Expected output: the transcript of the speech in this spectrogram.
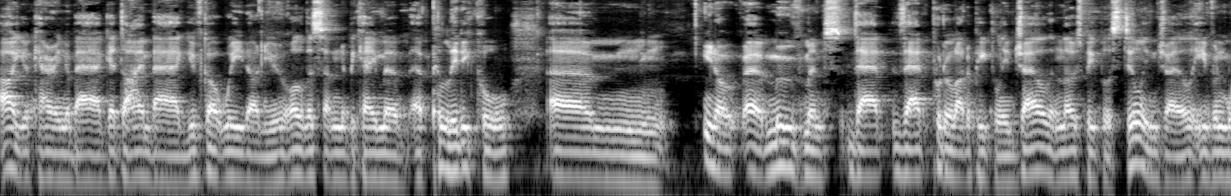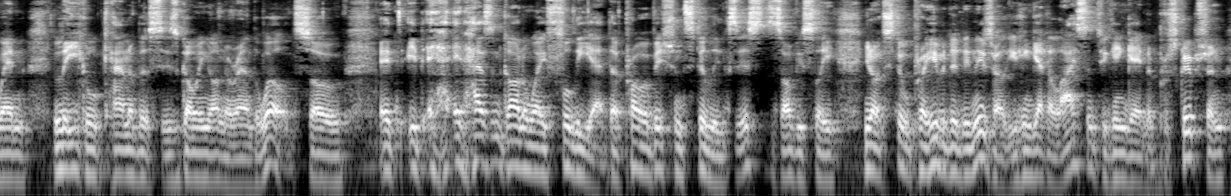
Oh, you're carrying a bag, a dime bag. You've got weed on you. All of a sudden, it became a, a political. Um, you know, uh, movement that that put a lot of people in jail, and those people are still in jail even when legal cannabis is going on around the world. So it it it hasn't gone away fully yet. The prohibition still exists. Obviously you know it's still prohibited in Israel. You can get a license, you can get a prescription,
